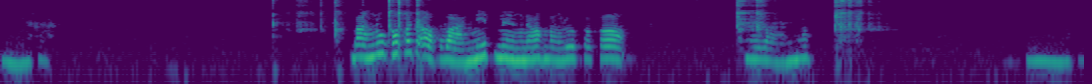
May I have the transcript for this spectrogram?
นี่นะคะ บางลูกเขาก็จะออกหวานนิดนึงเนาะบางลูกเขาก็ไม่หวานเนาะอืมนะคะ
